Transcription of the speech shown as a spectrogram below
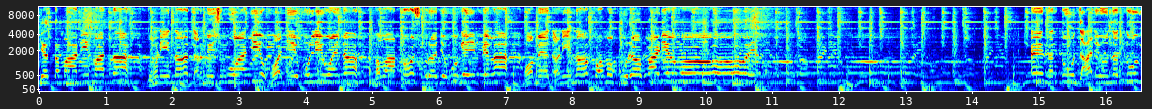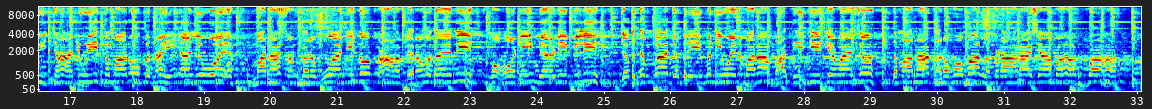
કે તમારી માતા ધોણી ન ધર્મેશ બુઆજી હોજી બોલી હોય ને હવાનો સૂરજ ઉગે પેલા અમે ધણી ન કોમ પૂરો પાડ્યો હોય. એ નતું, ધાર્યું નતું, વિચાર્યું ઈ તમારું બનાવી આલ્યું હોય. મારા શંકર ભુવાજીનો કાળ ભેરવ નયની મોહની મેરડી પીલી. જગદંબા જબરી બની હોય ને મારા ભાતીજી કહેવાય છે, તમારા ઘરોમાં લમણારા શ્યા બાપા.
